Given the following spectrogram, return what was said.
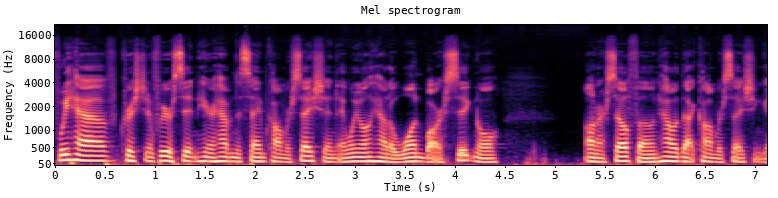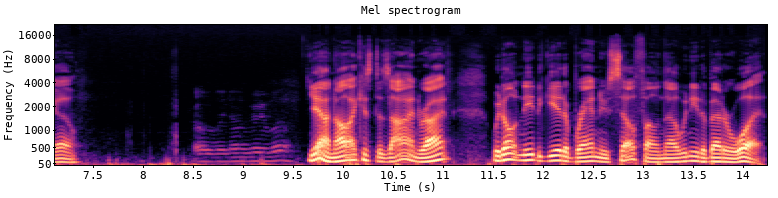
If we have, Christian, if we were sitting here having the same conversation and we only had a one bar signal on our cell phone, how would that conversation go? Probably not very well. Yeah, not like it's designed, right? We don't need to get a brand new cell phone, though. We need a better what?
